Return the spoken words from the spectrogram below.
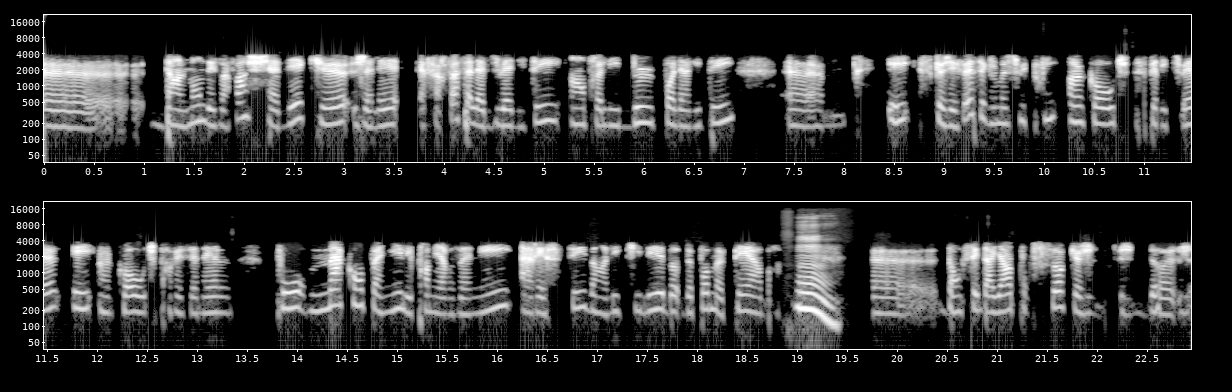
euh, dans le monde des affaires, je savais que j'allais faire face à la dualité entre les deux polarités. Euh, Et ce que j'ai fait, c'est que je me suis pris un coach spirituel et un coach professionnel pour m'accompagner les premières années à rester dans l'équilibre, de ne pas me perdre. Hmm. Euh, donc, c'est d'ailleurs pour ça que je, je,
